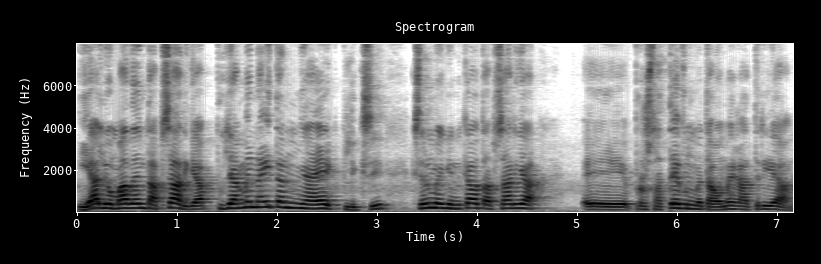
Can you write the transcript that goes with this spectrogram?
Η άλλη ομάδα είναι τα ψάρια που για μένα ήταν μια έκπληξη. Ξέρουμε γενικά ότι τα ψάρια ε, προστατεύουν με τα ω3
